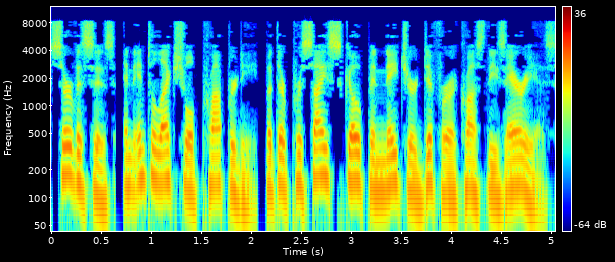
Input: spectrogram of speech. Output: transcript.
services, and intellectual property, but their precise scope and nature differ across these areas.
